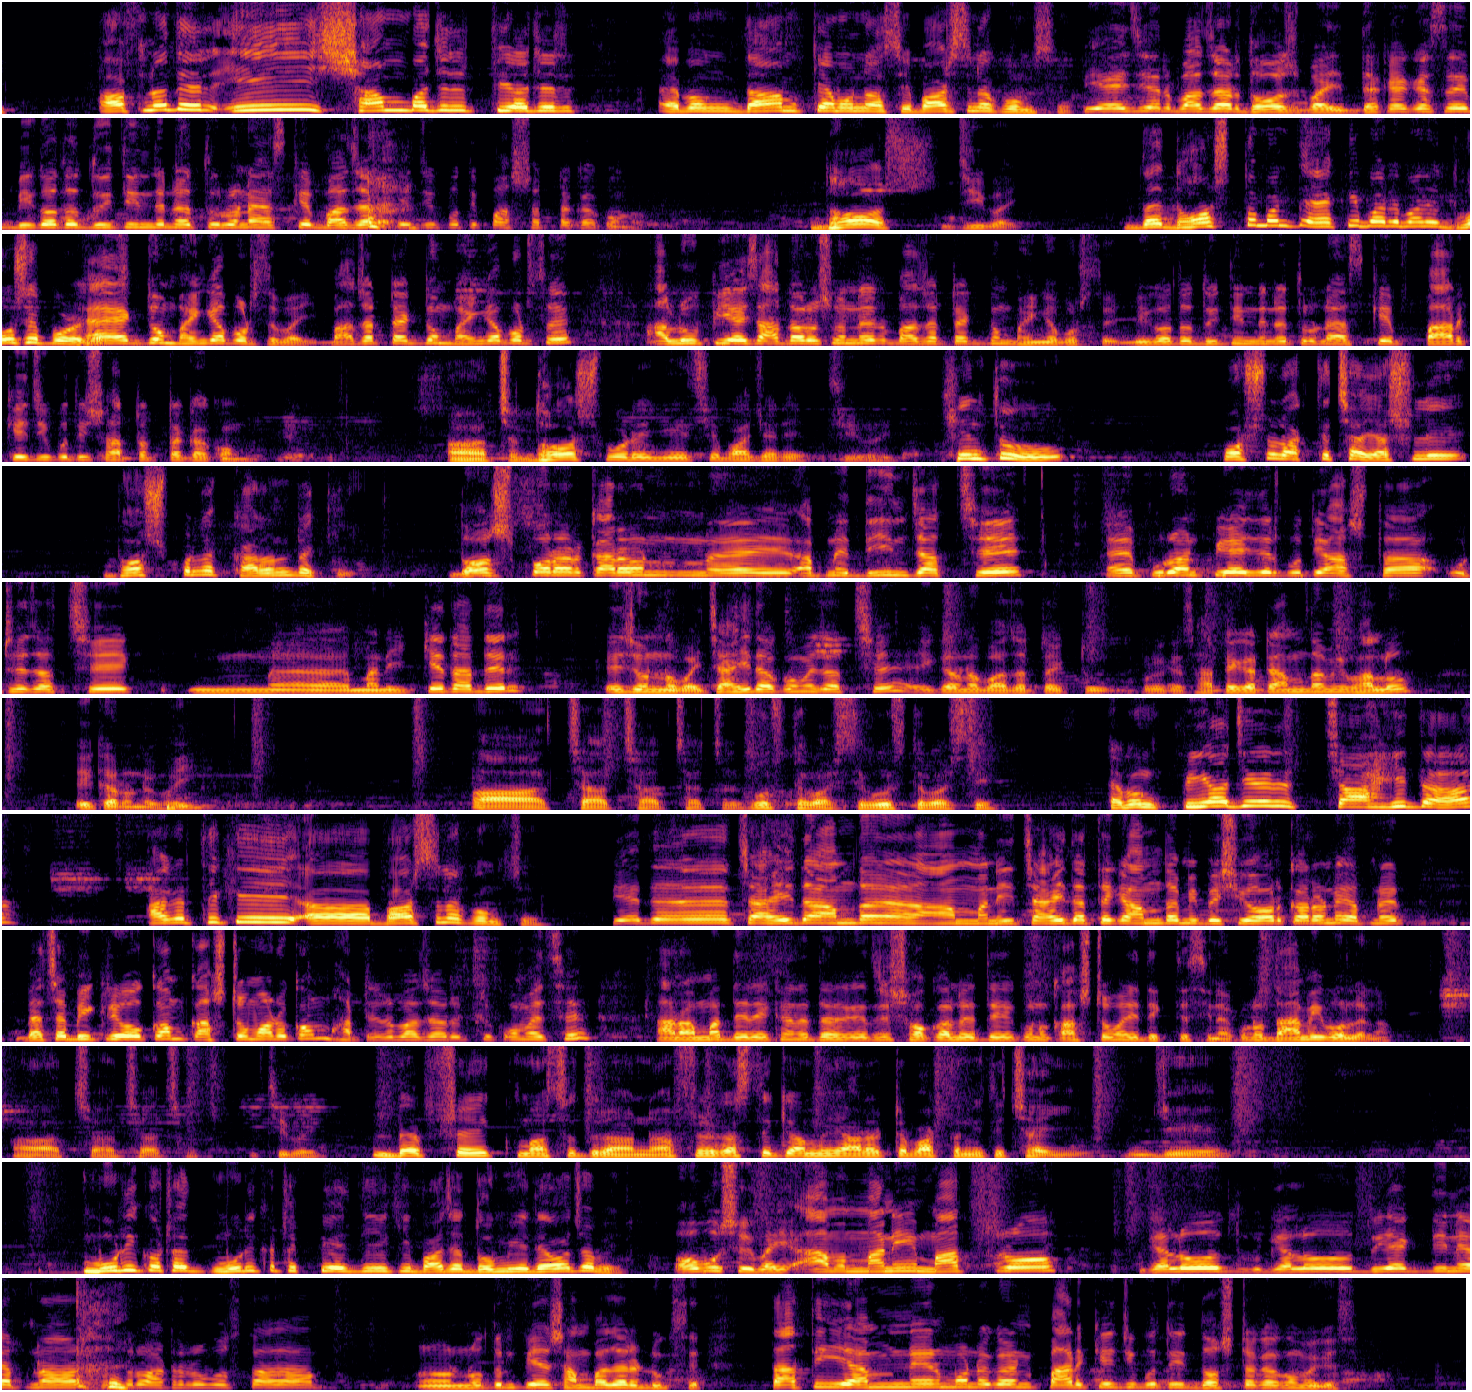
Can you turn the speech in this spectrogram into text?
আপনাদের এই শ্যামবাজারের পেঁয়াজের এবং দাম কেমন আছে? বাড়ছে না কমছে? পেঁয়াজের বাজার দশ ভাই। দেখা গেছে বিগত দুই তিন দিনের তুলনায় আজকে বাজার কেজি প্রতি পাঁচ ষাট টাকা কম। ধস জি ভাই। দা- ধস তো মানে তো একেবারে মানে ধসে পড়ে হ্যাঁ একদম ভাঙ্গা পড়ছে ভাই। বাজারটা একদম ভাঙ্গা পড়ছে। আলু পেঁয়াজ আদা রসুনের বাজারটা একদম ভাঙ্গা পড়ছে। বিগত দুই তিন দিনের তুলনায় আজকে পার কেজি প্রতি ষাট আট টাকা কম। আচ্ছা ধস পড়ে গিয়েছে বাজারে। জি ভাই। কিন্তু প্রশ্ন রাখতে চাই আসলে ধস পড়ার কারণটা কি? ধস পড়ার কারণ এই, আপনি দিন যাচ্ছে পুরান পেঁয়াজের প্রতি আস্থা উঠে যাচ্ছে মানে ক্রেতাদের এই জন্য ভাই। চাহিদা কমে যাচ্ছে এই কারণে বাজারটা একটু পড়ে গেছে। হাটে ঘাটে আমদামি ভালো এই কারণে ভাই। আচ্ছা আচ্ছা আচ্ছা আচ্ছা বুঝতে পারছি বুঝতে পারছি। এবং পেঁয়াজের চাহিদা আগের থেকে বাড়ছে না কমছে? পেঁয়াজের চাহিদা আমদানি মানে চাহিদা থেকে আমদানি বেশি হওয়ার কারণে আপনার বেচা বিক্রিও কম কাস্টমারও কম হাটের বাজার একটু কমেছে। আর আমাদের এখানে দেখা গেছে সকাল হতে কোনো কাস্টমারই দেখতেছি না কোনো দামই বলে না। আচ্ছা আচ্ছা আচ্ছা। জি ভাই। ব্যবসায়িক মাসুদ রানা আপনার কাছ থেকে আমি আর একটা বার্তা নিতে চাই যে মুড়ি কাঠা মুড়ি কাঠা পেঁয়াজ দিয়ে কি বাজার দমিয়ে দেওয়া যাবে? অবশ্যই ভাই মানে মাত্র গেল গেল দুই একদিনে আপনার সতেরো আঠারো বস্তা নতুন পেঁয়াজ শ্যামবাজারে ঢুকছে। তাতেই আপনার মনে করেন পার কেজি প্রতি দশ টাকা কমে গেছে।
